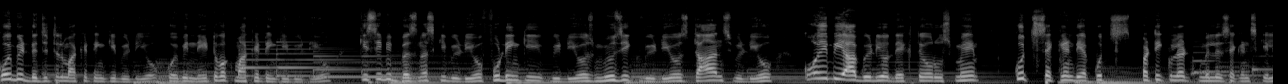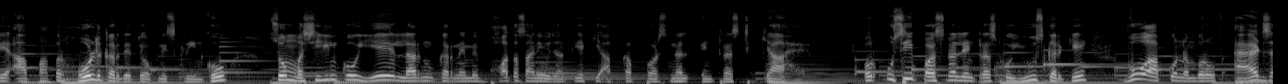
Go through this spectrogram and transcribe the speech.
कोई भी डिजिटल मार्केटिंग की वीडियो, कोई भी नेटवर्क मार्केटिंग की वीडियो, किसी भी बिज़नेस की वीडियो, फूडिंग की videos, music videos, dance video, कोई भी आप वीडियो देखते हो और उसमें कुछ सेकंड या कुछ पर्टिकुलर मिली सेकेंड्स के लिए आप वहाँ पर होल्ड कर देते हो अपनी स्क्रीन को। सो मशीन को ये लर्न करने में बहुत आसानी हो जाती है कि आपका पर्सनल इंटरेस्ट क्या है। और उसी पर्सनल इंटरेस्ट को यूज़ करके वो आपको नंबर ऑफ़ एड्स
